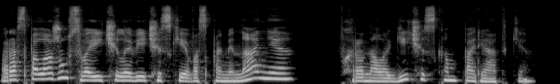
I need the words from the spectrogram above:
Расположу свои человеческие воспоминания в хронологическом порядке.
